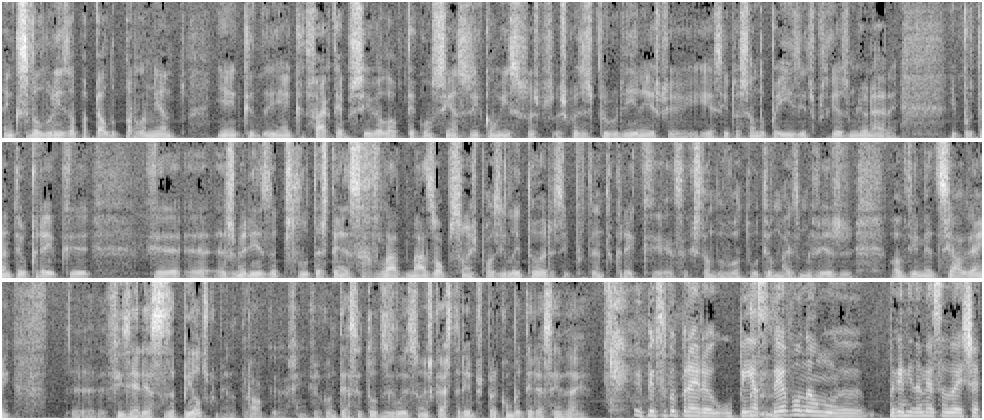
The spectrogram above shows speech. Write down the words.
em que se valoriza o papel do Parlamento e em que, em que de facto é possível obter consensos e com isso as, as coisas progredirem e a situação do país e dos portugueses melhorarem. E portanto eu creio que que uh, as maiorias absolutas têm-se revelado más opções para os eleitores e, portanto, creio que essa questão do voto útil, mais uma vez, obviamente, se alguém uh, fizer esses apelos, como é natural que, enfim, que acontece em todas as eleições, cá estaremos para combater essa ideia. Eh, Pedro Silva Pereira, o PS deve ou não, pegando ainda nessa deixa,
